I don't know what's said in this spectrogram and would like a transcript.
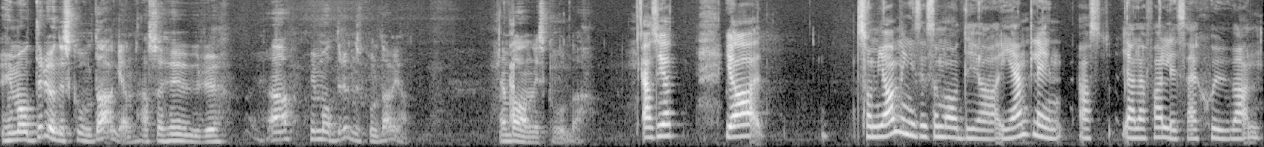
hur mådde du under skoldagen? Alltså hur, ja, hur mådde du under skoldagen? En vanlig skoldag. Alltså jag, jag, som jag minns det så mådde jag egentligen, alltså, i alla fall i så här sjuan,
